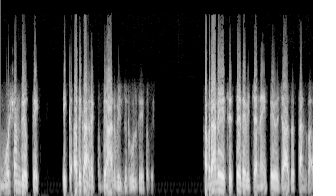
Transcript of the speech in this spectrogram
ਮੋਸ਼ਨ ਦੇ ਉੱਤੇ ਇੱਕ ਅਧਿਕਾਰਕ ਬਿਆਨ ਵੀ ਜ਼ਰੂਰ ਦੇ ਦੇਵੇ। ਖਬਰਾਂ ਦੇ ਇਸ ਹਿੱਸੇ ਦੇ ਵਿੱਚ ਨਹੀਂ ਤੇ ਇਜਾਜ਼ਤ ਧੰਨਵਾਦ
